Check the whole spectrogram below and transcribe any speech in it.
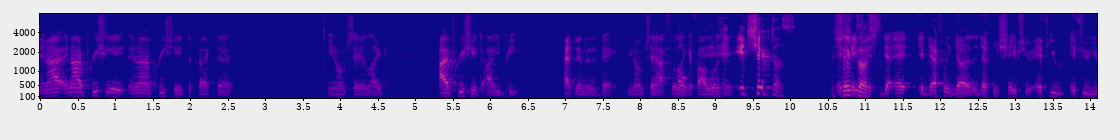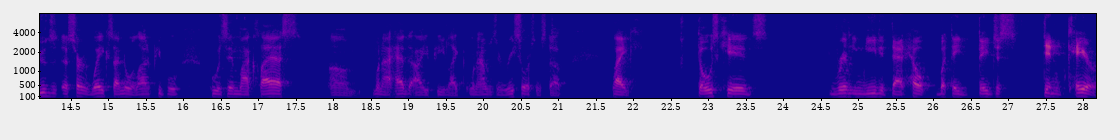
and I and I appreciate and I appreciate the fact that you know what I'm saying like I appreciate the IEP at the end of the day. You know what I'm saying? I feel like if I wasn't it, it shaped us. It it shaped shaped- us. It, it definitely does. It definitely shapes you if you if you use it a certain way. Because I know a lot of people who was in my class um, when I had the IEP, like when I was in resource and stuff, like those kids really needed that help, but they they just didn't care.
